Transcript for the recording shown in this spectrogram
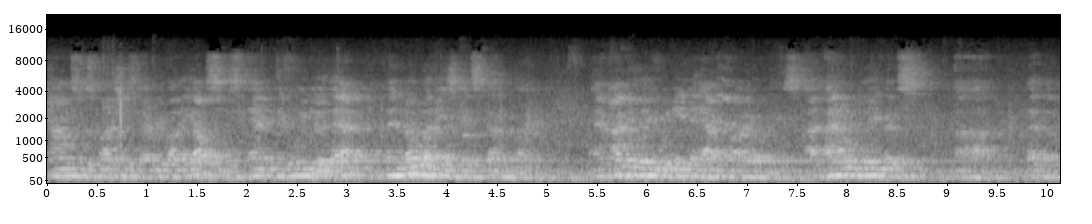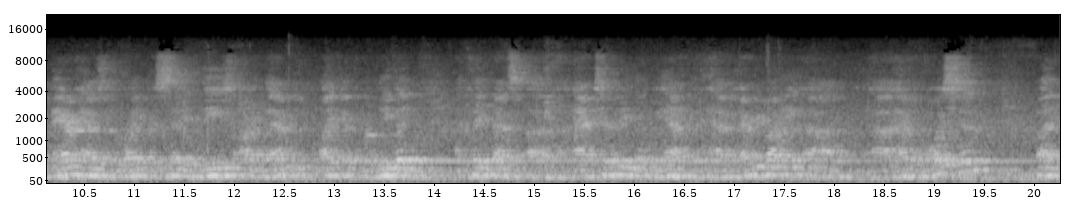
counts as much as everybody else's. And if we do that, then nobody's gets done right. And I believe we need to have priorities. I, I don't believe it's, uh, that the mayor has the right to say, these are them, like it or leave it. I think that's uh, an activity that we have to have everybody, uh, uh, have a voice in. But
